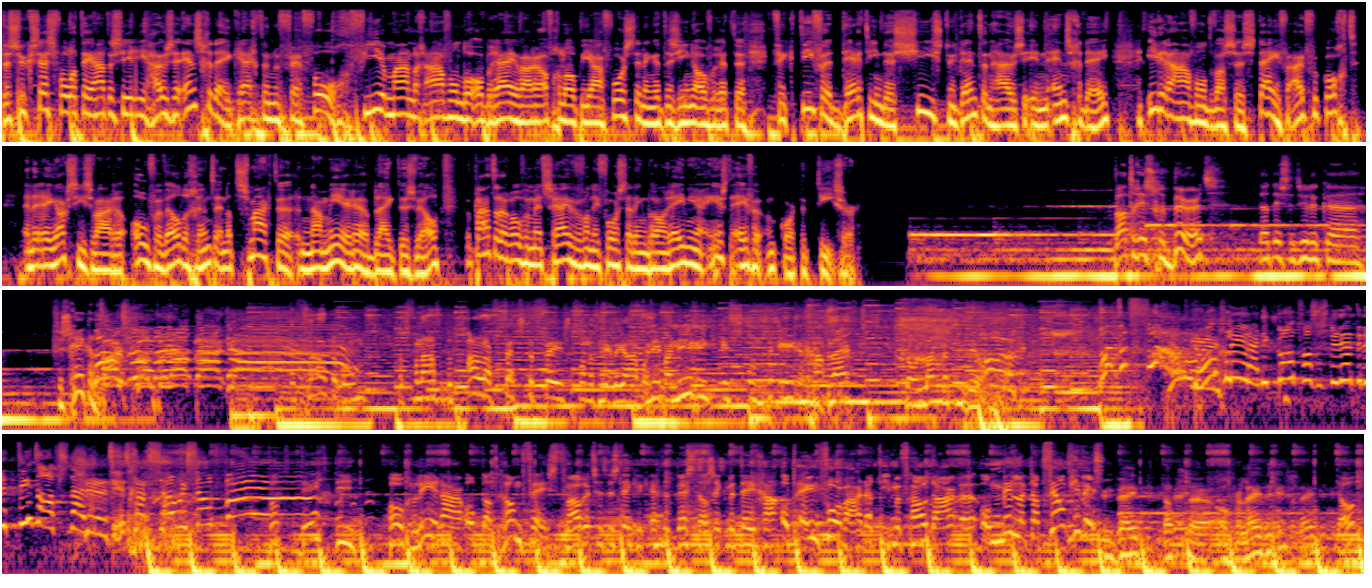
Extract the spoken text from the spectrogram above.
De succesvolle theaterserie Huizen Enschede krijgt een vervolg. Vier maandagavonden op rij waren afgelopen jaar voorstellingen te zien over het eh, fictieve 13e She Studentenhuizen in Enschede. Iedere avond was ze stijf uitverkocht en de reacties waren overweldigend. En dat smaakte naar meer, eh, blijkt dus wel. We praten daarover met schrijver van die voorstelling Bran Remy. Maar eerst even een korte teaser. Wat er is gebeurd, dat is natuurlijk uh, verschrikkelijk. Erom dat vanavond het allervetste feest van het hele jaar wordt. Meneer Baniering is onze eigen gast. Blijft zolang dat u wil. Van zijn studenten de titel afsnijden. Dit gaat sowieso fout. Wat deed die hoogleraar op dat rampfeest? Maurits, het is denk ik echt het beste als ik meteen ga op één voorwaarde. Dat die mevrouw daar uh, onmiddellijk dat filmpje wist. U weet dat ze uh, overleden is. Dood?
